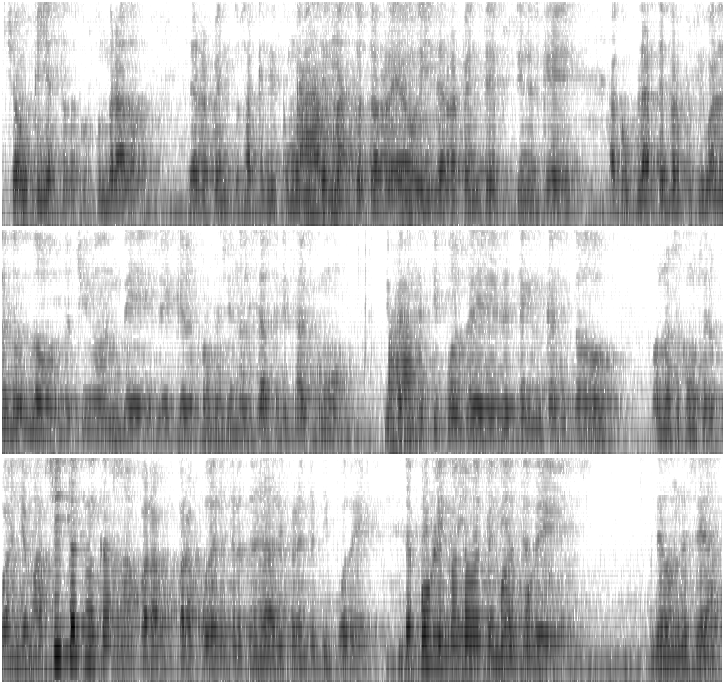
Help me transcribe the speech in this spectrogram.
show que ya estás acostumbrado de repente, o sea, que como dices, Cambia, más cotorreo y de repente pues, tienes que acoplarte, pero pues igual es lo, lo- lo chingón de, de que lo profesionalizaste, que sabes como diferentes tipos de, de técnicas y todo, o no sé cómo se le puedan llamar. Sí, técnicas. Ajá, para, para poder entretener a diferente tipo de, De público, gente, todo tipo de independiente de, de donde sea.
